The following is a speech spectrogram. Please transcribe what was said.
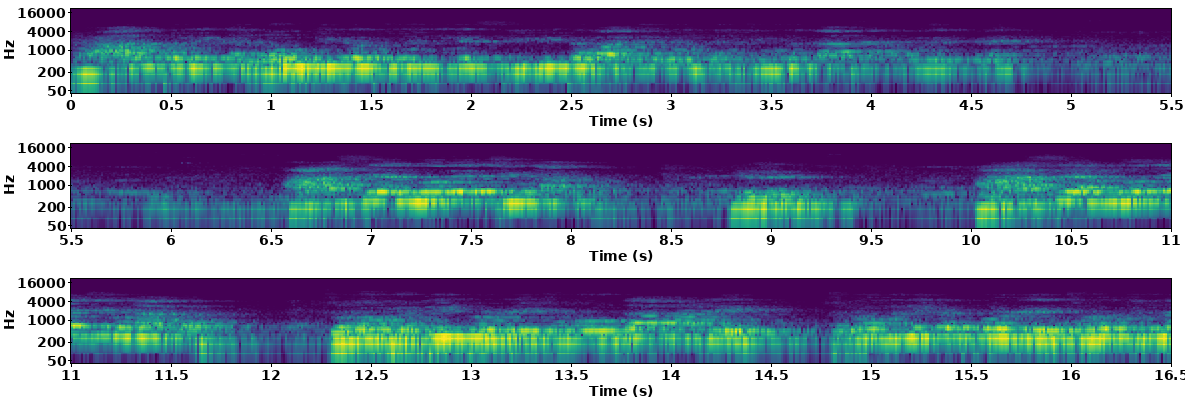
ಕಾಲ್ಪನಿಕ ಲೌಕಿಕ ಬದುಕಿಗೆ ಸೀಮಿತವಾಗಿರುವಂತ ಜೀವನ ಆಸೆ ಹೋಗೈತೆ ಆಸೆ ಅನ್ನೋದೇ ಜೀವನ ಆಗಲ್ಲ ಆಸೆ ಅನ್ನೋದೇ ಜೀವನ ಆಗಲ್ಲ ಚಲೋ ಬಟ್ಟಿ ಕೊಡ್ರಿ ಚಲೋ ಊಟ ಮಾಡ್ರಿ, ಚಲೋ ಮನೆ ಕಟ್ಕೊಳ್ರಿ, ಚಲೋ ಜೀವನ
